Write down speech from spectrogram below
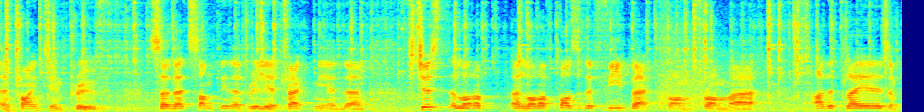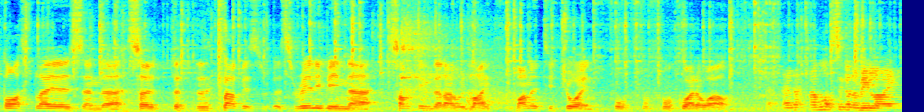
and trying to improve. So that's something that really attracted me, and um, it's just a lot of a lot of positive feedback from from. Uh, other players and past players, and uh, so the, the club is it's really been uh, something that I would like wanted to join for, for, for quite a while. And, and what's it going to be like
